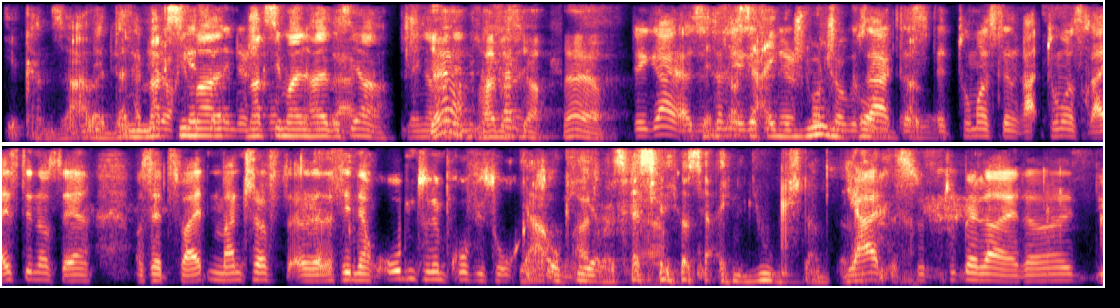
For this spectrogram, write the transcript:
Ihr kann sagen, aber Das dann maximal, maximal ein halbes gesagt. Jahr. Länger Ja, ja, ein halbes. Jahr. Ja, ja. Egal, also Der das haben wir der gestern in der Sportschau Jugend gesagt, kommt, dass also. der Thomas, den, Thomas Reis den aus der, aus der zweiten Mannschaft, äh, dass ihn nach oben zu den Profis hochgezogen Ja, okay, hat. aber das heißt ja nicht aus der eigenen Jugend stammt. Also, Ja, das tut, tut mir leid. Die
